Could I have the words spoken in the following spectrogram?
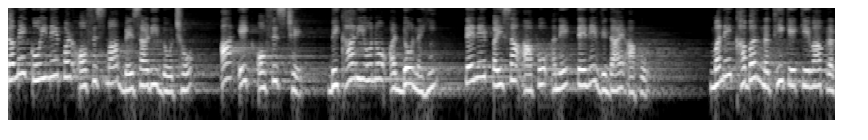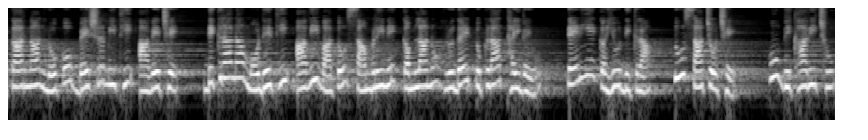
તમે કોઈને પણ ઓફિસમાં બેસાડી દો છો? આ એક ઓફિસ છે. ભિખારીઓનો અડ્ડો નહીં. તેને પૈસા આપો અને તેને વિદાય આપો. મને ખબર નથી કે કેવા પ્રકારના લોકો બેશરમીથી આવે છે. દીકરાના મોઢેથી આવી વાતો સાંભળીને કમલાનું હૃદય ટુકડા થઈ ગયું. તેણીએ કહ્યું, દીકરા, તું સાચો છે. હું ભિખારી છું.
